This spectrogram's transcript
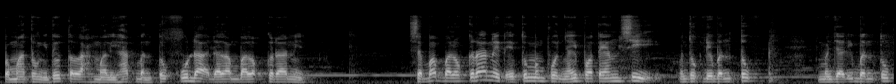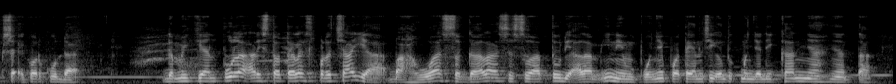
pematung itu telah melihat bentuk kuda dalam balok granit Sebab balok granit itu mempunyai potensi untuk dibentuk menjadi bentuk seekor kuda. Demikian pula Aristoteles percaya bahwa segala sesuatu di alam ini mempunyai potensi untuk menjadikannya nyata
